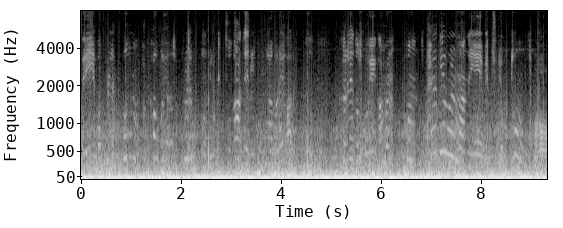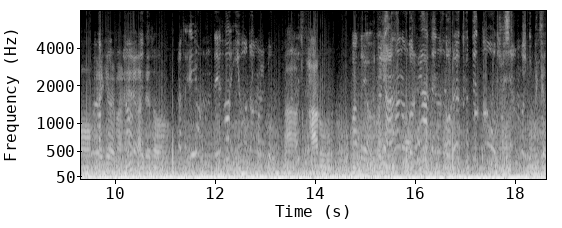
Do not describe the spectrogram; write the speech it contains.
네이버 플랫폼, 카카오 헤어샵 플랫폼 이렇게 두 가지를 공략을 해가지고 그래도 저희가 한, 한 8개월 만에 매출이 엄청 어, 8개월 만에 1년 안 돼서. 그래서 1년 안 돼서 2호점을 또 아, 했어요. 바로. 맞아요. 그들이 안 하는 걸 해야 되는 거를 그때 또 다시 한 번 느꼈어요.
